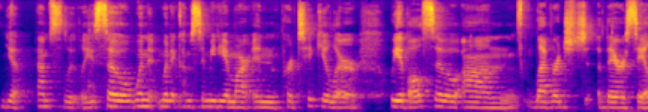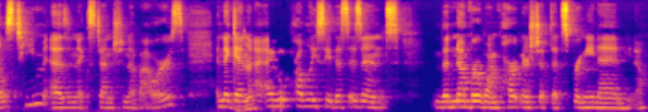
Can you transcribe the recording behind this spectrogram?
Yeah, absolutely. So when it, when it comes to MediaMarkt in particular, we have also um, leveraged their sales team as an extension of ours. And again, okay. I would probably say this isn't the number one partnership that's bringing in you know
